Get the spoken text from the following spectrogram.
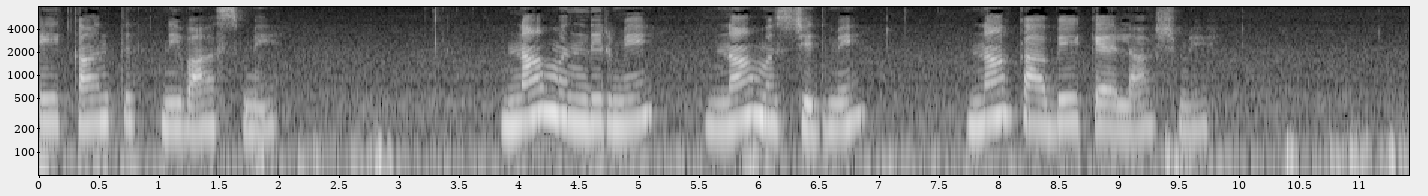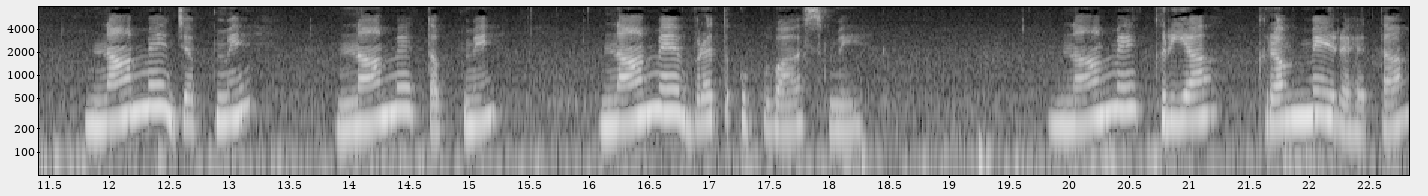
एकांत निवास में। ना मंदिर में, ना मस्जिद में, ना काबे कैलाश में। ना मैं जप में ना मैं तप में ना मैं व्रत उपवास में ना मैं क्रिया क्रम में रहता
